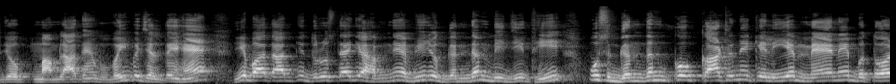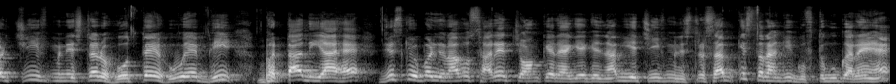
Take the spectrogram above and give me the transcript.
जो मामला हैं, वो वहीं पे चलते हैं। ये बात आपकी दुरुस्त है कि हमने अभी जो गंदम बीजी थी, उस गंदम को काटने के लिए मैंने बतौर चीफ मिनिस्टर होते हुए भी भत्ता दिया है, जिसके ऊपर जनाब वो सारे चौंक के रह गए कि जनाब ये चीफ मिनिस्टर साहब किस तरह की गुफ्तु कर रहे हैं,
